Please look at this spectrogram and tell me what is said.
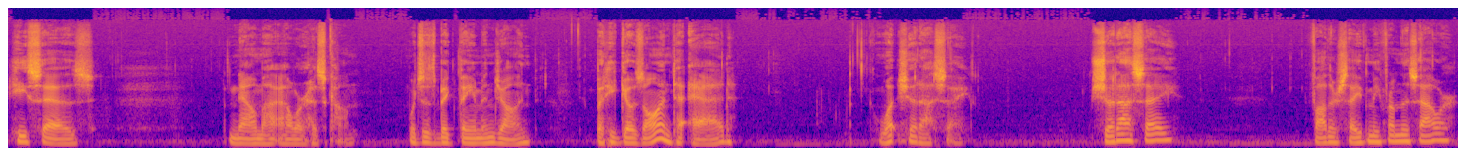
he says, Now my hour has come, which is a big theme in John. But he goes on to add, What should I say? Should I say, Father, save me from this hour?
